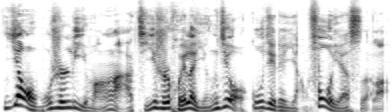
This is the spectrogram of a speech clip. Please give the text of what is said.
要不是厉王啊及时回来营救，估计这养父也死了。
